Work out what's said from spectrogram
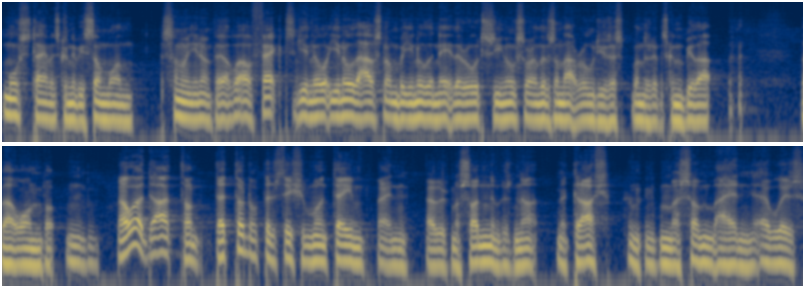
most of the time it's going to be someone Someone you know, what affects you know. You know the house number, you know the name of the road, so you know someone lives on that road. You just wondered if it's going to be that that one, but mm-hmm. Well, I, I turned, did turn up at the station one time, and it was my son that was not in the crash. Mm-hmm. my son, and it was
